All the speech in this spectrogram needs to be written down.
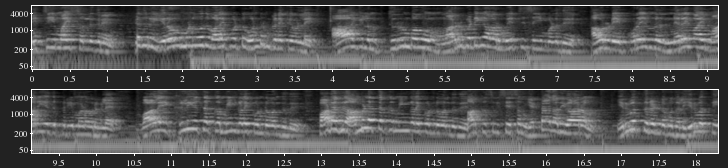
நிச்சயமாய் சொல்லுகிறேன் பேதுரு இரவு முழுவதும் வலை போட்டு ஒன்றும் கிடைக்கவில்லை. ஆகிலும் திரும்பவும் மறுபடியும் அவர் முயற்சி செய்யும் பொழுது அவருடைய குறைவுகள் நிறைவாய் மாறியது பிரியமானவர்களே. வலை கிளியத்தக்க மீன்களை கொண்டு வந்தது படகு அமிழத்தக்க மீன்களை கொண்டு வந்தது. மார்க்கு சுவிசேஷம் எட்டாவது அதிகாரம் இருபத்தி ரெண்டு முதல் இருபத்தி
